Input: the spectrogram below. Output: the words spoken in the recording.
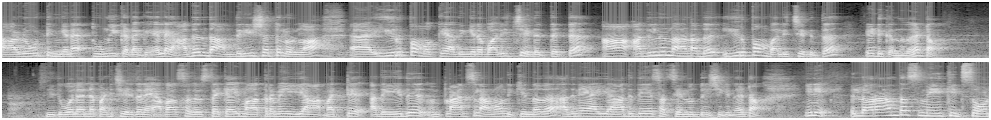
താഴോട്ട് ഇങ്ങനെ തൂങ്ങിക്കിടക്കുക അല്ലേ അതെന്താ അന്തരീക്ഷത്തിലുള്ള ഈർപ്പമൊക്കെ അതിങ്ങനെ വലിച്ചെടുത്തിട്ട് ആ അതിൽ നിന്നാണ് അത് ഈർപ്പം വലിച്ചെടുത്ത് എടുക്കുന്നത് കേട്ടോ ഇതുപോലെ തന്നെ പഠിച്ചെഴുതണേ ആവാസ വ്യവസ്ഥയ്ക്കായി മാത്രമേ ഈ മറ്റ് അത് ഏത് പ്ലാന്റ്സിലാണോ നിൽക്കുന്നത് അതിനെ ഈ ആതിഥേയ സസ്യം എന്ന് ഉദ്ദേശിക്കുന്നത് കേട്ടോ ഇനി loranthus make its own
